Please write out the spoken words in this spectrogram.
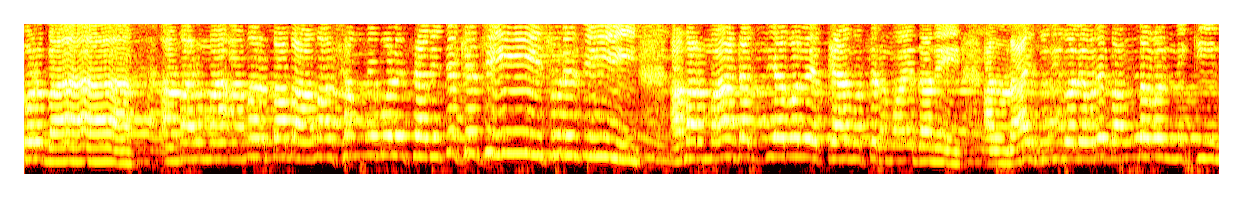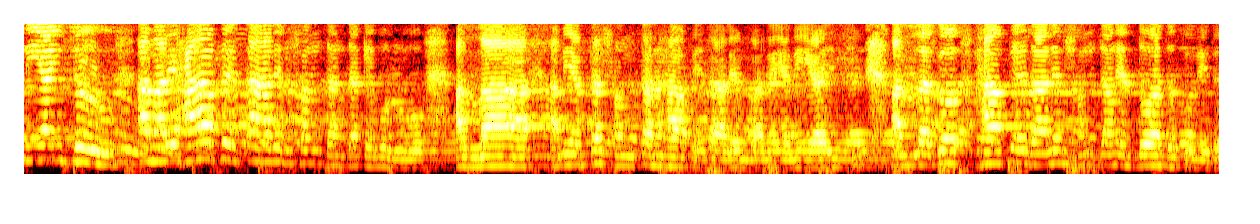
করবা? আমার মা, আমার বাবা আমার সামনে বলেছে, আমি দেখেছি, শুনেছি। আমার মা ডাক দিয়া বলে কেমতের ময়দানে আল্লাহ যদি বলে, ওরে বান্দা বান্দি কি নিয়ে আইছো? আমার হাফেজ আলেম সন্তানটাকে বলব, আল্লাহ, আমি একটা সন্তান হাফেজ আলেম বানাইয়া নিয়ে আইছি। আল্লাহ গো, হাফেজ আলেম, সন্তানের দোয়া তো তুমি তো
